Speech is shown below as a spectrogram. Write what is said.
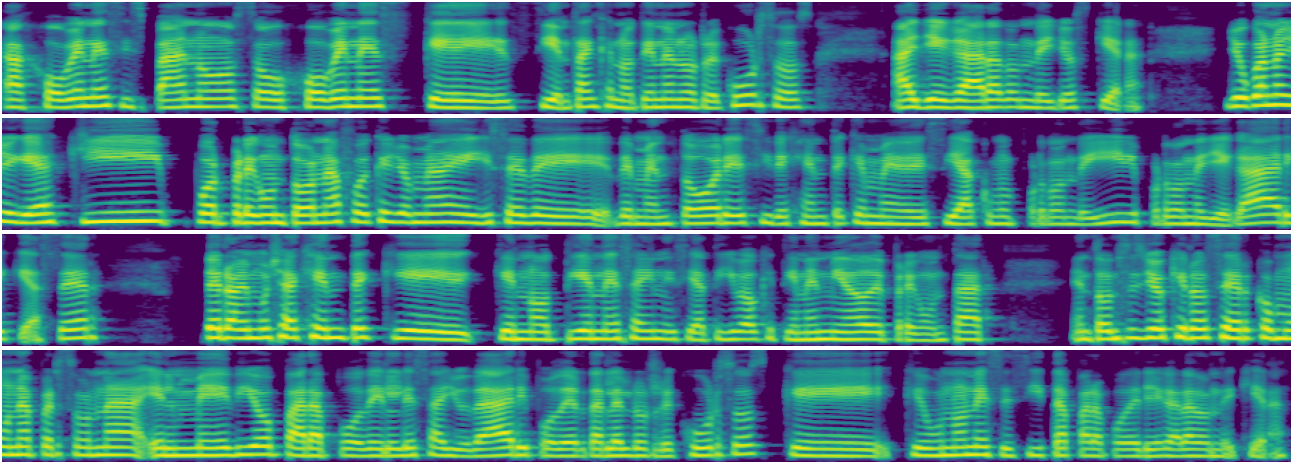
a jóvenes hispanos o jóvenes que sientan que no tienen los recursos a llegar a donde ellos quieran. Yo cuando llegué aquí por preguntona fue que yo me hice de, mentores y de gente que me decía como por dónde ir y por dónde llegar y qué hacer pero hay mucha gente que, que no tiene esa iniciativa o que tienen miedo de preguntar. Entonces yo quiero ser como una persona, el medio para poderles ayudar y poder darles los recursos que, que uno necesita para poder llegar a donde quieran.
